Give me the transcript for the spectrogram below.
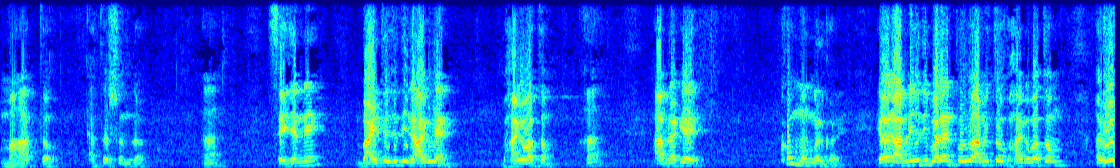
মাহাত্ম এত সুন্দর হ্যাঁ? সেই জন্যে বাড়িতে যদি রাখবেন ভাগবতম হ্যাঁ? আপনাকে খুব মঙ্গল করে। এবং আপনি যদি বলেন, প্রভু, আমি তো ভাগবতম রোজ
